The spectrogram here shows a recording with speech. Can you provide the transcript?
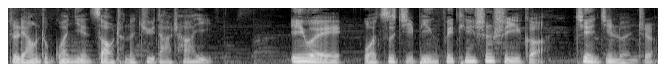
这两种观念造成的巨大差异，因为我自己并非天生是一个渐进论者，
